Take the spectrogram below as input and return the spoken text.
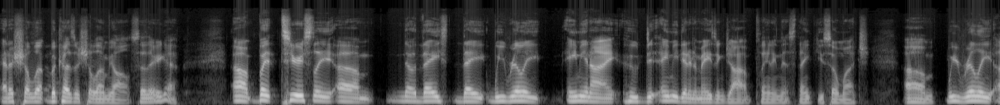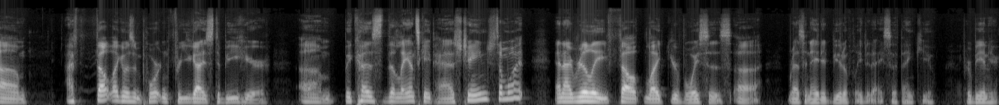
at a shalom because of Shalom Y'all. So there you go. Uh, but seriously, um, no, they they we really Amy and I who did, Amy did an amazing job planning this. Thank you so much. Um, we really um, I felt like it was important for you guys to be here um, because the landscape has changed somewhat, and I really felt like your voices uh, resonated beautifully today. So thank you for being here.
